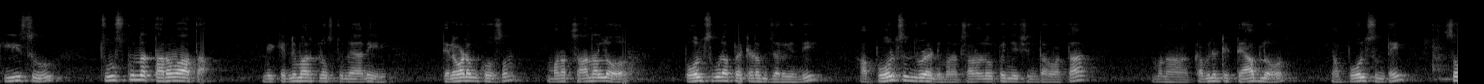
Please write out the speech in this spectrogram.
కీసు చూసుకున్న తర్వాత మీకు ఎన్ని మార్కులు వస్తున్నాయని తెలవడం కోసం మన ఛానల్లో పోల్స్ కూడా పెట్టడం జరిగింది. ఆ పోల్స్ని చూడండి మన ఛానల్ ఓపెన్ చేసిన తర్వాత మన కమ్యూనిటీ ట్యాబ్లో పోల్స్ ఉంటాయి. సో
